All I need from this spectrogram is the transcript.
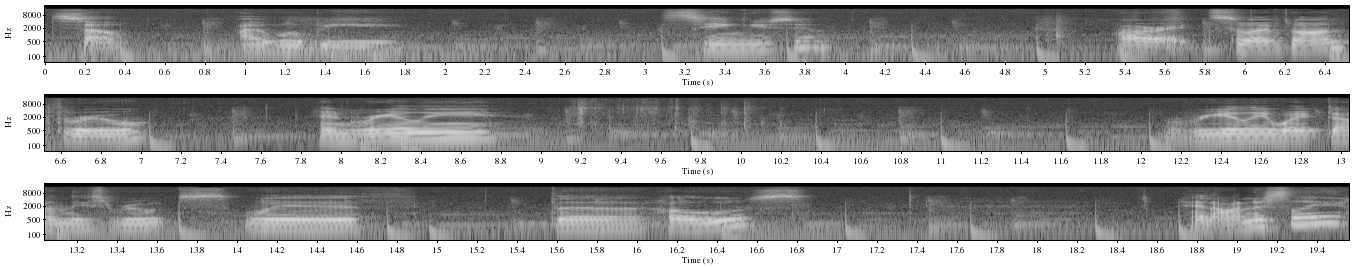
so I will be seeing you soon. All right, so I've gone through and really, really wipe down these roots with the hose. And honestly,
